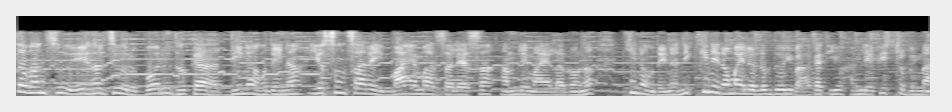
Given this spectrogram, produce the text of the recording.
त भन्छु ए हजुर बरु धोका दिन हुँदैन। यो संसारै मायामा चल्याछ हामीले माया लगाउन किन हुँदैन? निकै नै रमाइलो लोकदोरी भएका थियो। हामीले पृष्ठभूमिमा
